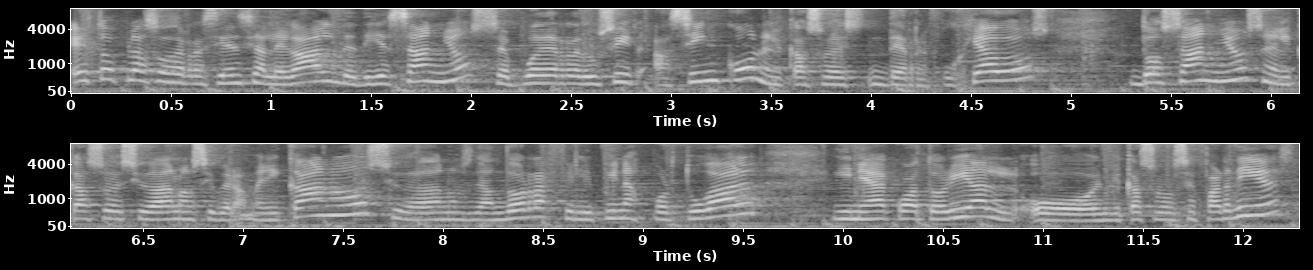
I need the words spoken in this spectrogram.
Estos plazos de residencia legal de 10 años se puede reducir a 5 en el caso de refugiados, 2 años en el caso de ciudadanos iberoamericanos, ciudadanos de Andorra, Filipinas, Portugal, Guinea Ecuatorial o en el caso de los sefardíes,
